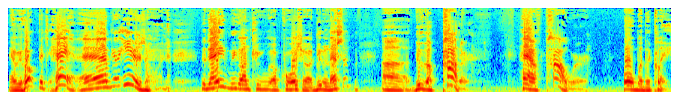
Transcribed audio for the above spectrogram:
And we hope that you have your ears on. Today, we're going to, of course, uh, do the lesson. Uh, do the potter have power over the clay?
